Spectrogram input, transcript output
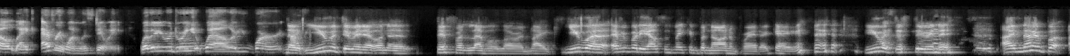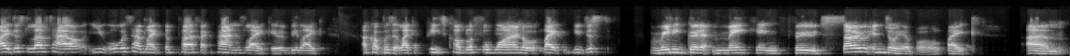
felt like everyone was doing, whether you were doing it well or you weren't. No, I- you were doing it on a different level, Lauren. Like you were, everybody else was making banana bread. Okay, you were just doing it. I know, but I just loved how you always had like the perfect pans. Like it would be like, got, was it like a peach cobbler for one, or like you just really good at making food so enjoyable. Like, um,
